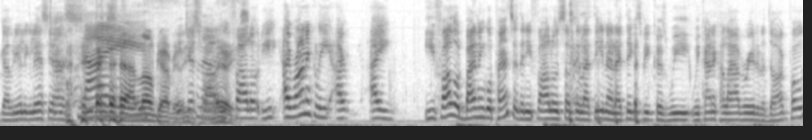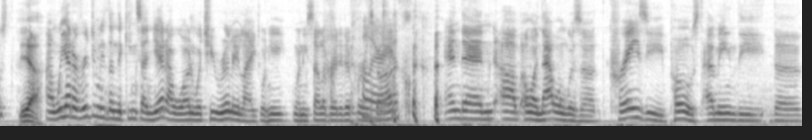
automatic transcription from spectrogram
Gabriel Iglesias. nice. I love Gabriel. he just He's followed, he followed. He, ironically, I, I, he followed bilingual Pensa, then he followed something Latina, and I think it's because we we kind of collaborated a dog post. Yeah. And we had originally done the quinceañera one, which he really liked when he when he celebrated it for his dog. And then um, oh, and that one was a crazy post. I mean the the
